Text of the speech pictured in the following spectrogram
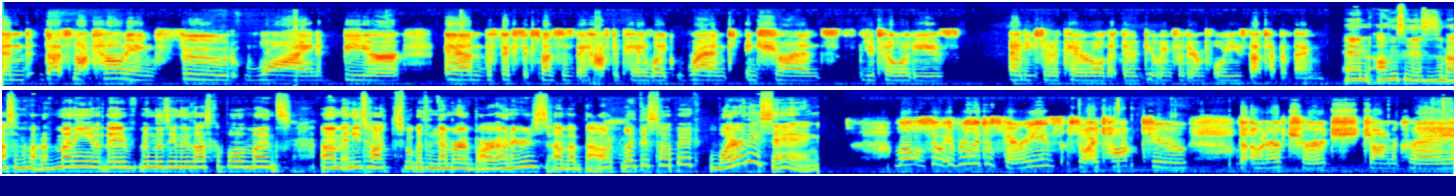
And that's not counting food, wine, beer, and the fixed expenses they have to pay, like rent, insurance, utilities, any sort of payroll that they're doing for their employees, that type of thing. And obviously, this is a massive amount of money that they've been losing these last couple of months. Um, and you talked spoke with a number of bar owners um, about mm-hmm. like this topic. What are they saying? Well, so it really just varies. So I talked to the owner of Church, Jon McRae,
